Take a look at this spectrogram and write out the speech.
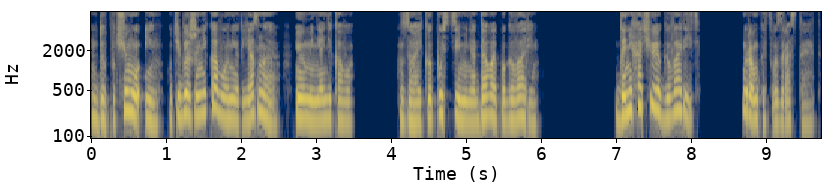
«Да почему, Ин? У тебя же никого нет, я знаю. И у меня никого. Зайка, пусти меня, давай поговорим». «Да не хочу я говорить». Громкость возрастает.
